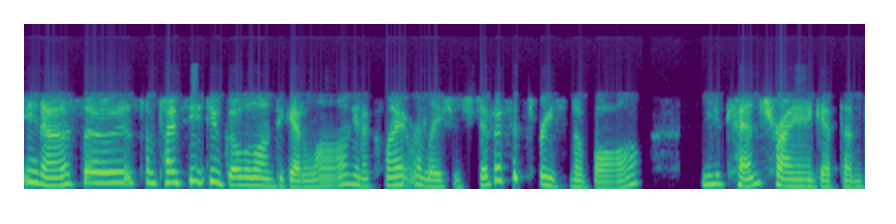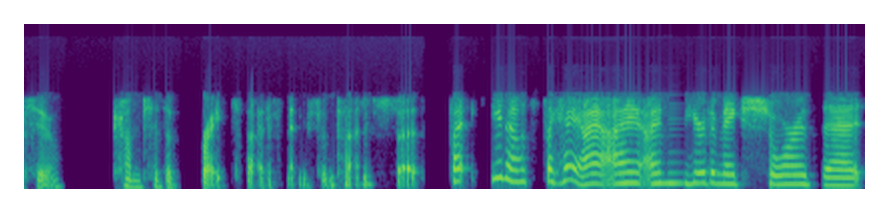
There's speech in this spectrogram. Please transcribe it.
You know, so sometimes you do go along to get along in a client relationship. If it's reasonable, you can try and get them to come to the bright side of things sometimes. But but you know, it's like, hey, I, I I'm here to make sure that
